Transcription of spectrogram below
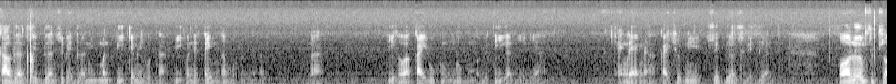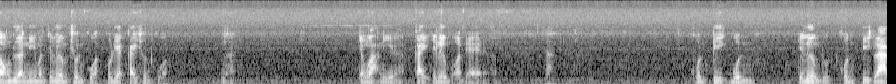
เก้าเดือนสิบเดือนสิบเอ็ดเดือนนี่มันปีกจะไม่หลุดนะ ปีกมันจะเต็มทั้งหมดเลยนะครับนะที่เขาว่าไก่ลูกหนุ่มลูกหนุ่มเอาไปตีกันนี่เนี่ยแข็งแรงนะไก่ชุดนี้สิบเดือนสิบเอ็ดเดือน พอเริ่มสิบสองเดือนนี้มันจะเริ่มชนขวบเขาเรียกไก่ชนขวบนะจังหวะนี้นะครับไก่จะเริ่มอ่อนแอนะครับ ขนปีกบนจะเริ่มหลุดขนปีกล่าง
